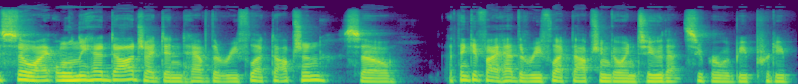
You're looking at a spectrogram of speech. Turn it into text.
so I only had dodge. I didn't have the reflect option. So I think if I had the reflect option going too, that super would be pretty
